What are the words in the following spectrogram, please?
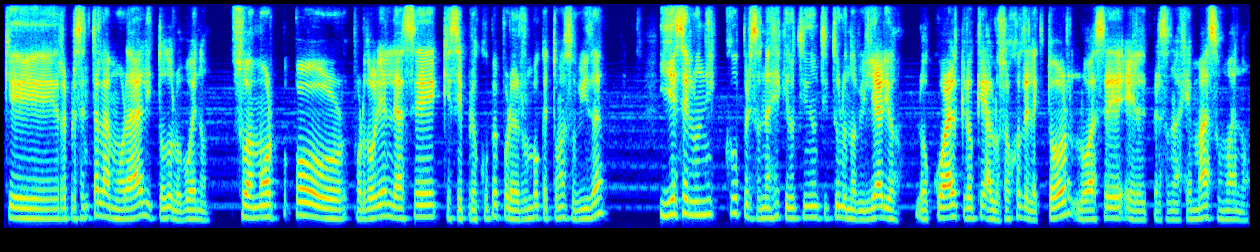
que representa la moral y todo lo bueno. su amor por, por Dorian le hace que se preocupe por el rumbo que toma su vida. Y es el único personaje que no tiene un título nobiliario, lo cual creo que a los ojos del lector lo hace el personaje más humano.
